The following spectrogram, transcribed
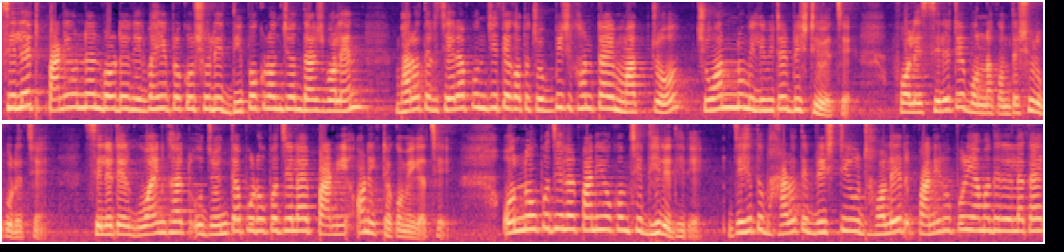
সিলেট পানি উন্নয়ন বোর্ডের নির্বাহী প্রকৌশলী দীপক রঞ্জন দাস বলেন, ভারতের চেরাপুঞ্জিতে গত চব্বিশ ঘন্টায় মাত্র চুয়ান্ন মিলিমিটার বৃষ্টি হয়েছে। ফলে সিলেটে বন্যা কমতে শুরু করেছে। সিলেটের গোয়াইনঘাট ও জৈন্তাপুর উপজেলায় পানি অনেকটা কমে গেছে। অন্য উপজেলার পানিও কমছে ধীরে ধীরে। যেহেতু ভারতে বৃষ্টি ও ঢলের পানির উপরই আমাদের এলাকায়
